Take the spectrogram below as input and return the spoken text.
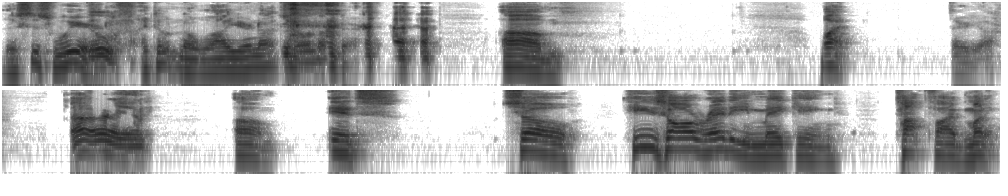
This is weird. Oof. I don't know why you're not showing up there. um, but there you are. Oh, there I am. Um, it's so he's already making top five money,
